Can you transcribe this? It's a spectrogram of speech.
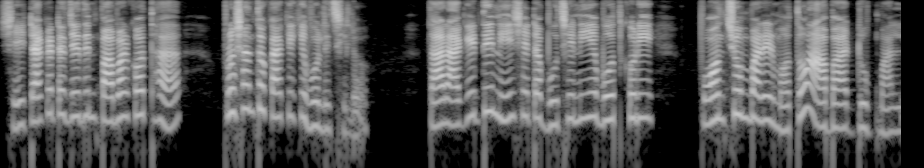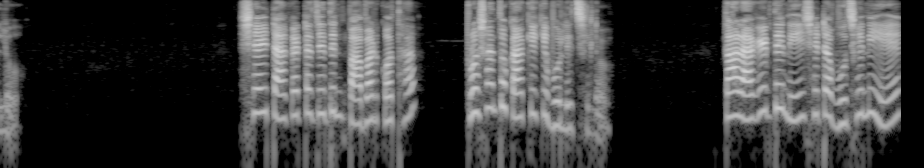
সেই টাকাটা যেদিন পাবার কথা প্রশান্ত কাকিকে বলেছিল। তার আগের দিনই সেটা বুঝে নিয়ে বোধ করি পঞ্চমবারের মতো আবার ডুব মারল। সেই টাকাটা যেদিন পাবার কথা প্রশান্ত কাকিকে বলেছিল। তার আগের দিনই সেটা বুঝে নিয়ে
